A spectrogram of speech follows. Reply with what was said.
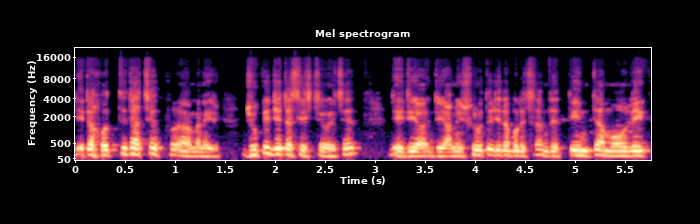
যেটা হতে যাচ্ছে মানে ঝুঁকি যেটা সৃষ্টি হয়েছে, যে- যে আমি শুরুতে যেটা বলেছিলাম যে, তিনটা মৌলিক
